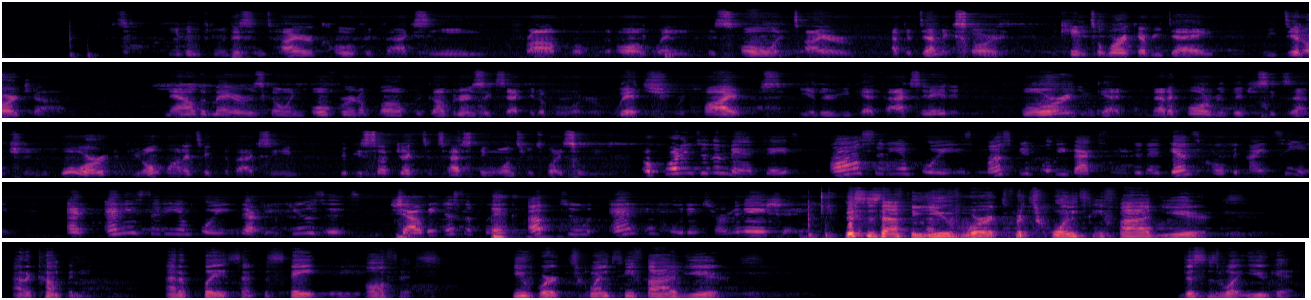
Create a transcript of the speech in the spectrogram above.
even through this entire COVID vaccine problem, or when this whole entire epidemic started, we came to work every day. We did our job. Now the mayor is going over and above the governor's executive order, which requires either you get vaccinated or you get a medical or religious exemption, or if you don't want to take the vaccine, you'll be subject to testing once or twice a week. According to the mandates, all city employees must be fully vaccinated against COVID 19, and any city employee that refuses shall be disciplined up to and including termination. this is after you've worked for 25 years at a company, at a place, at the state office. You've worked 25 years. This is what you get.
